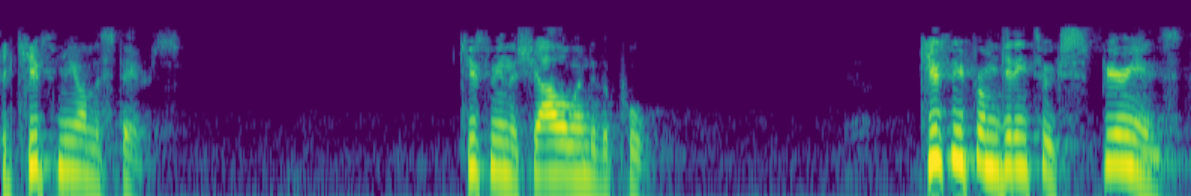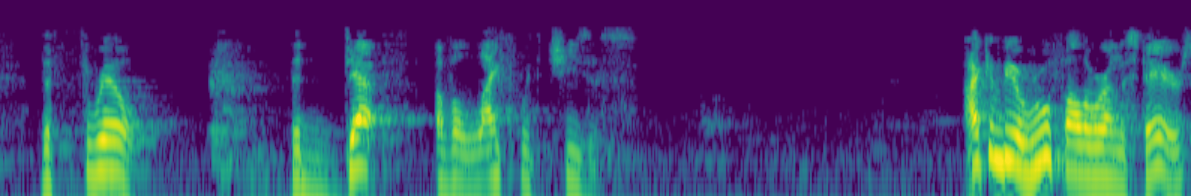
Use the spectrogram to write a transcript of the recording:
it keeps me on the stairs. It keeps me in the shallow end of the pool. It keeps me from getting to experience the thrill, the depth of a life with Jesus. I can be a rule follower on the stairs.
